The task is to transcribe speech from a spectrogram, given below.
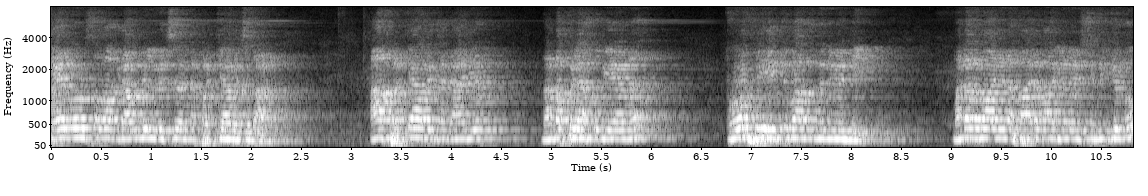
കേരളോത്സവ ഗ്രൗണ്ടിൽ വെച്ച് തന്നെ പ്രഖ്യാപിച്ചതാണ്. ആ പ്രഖ്യാപിച്ച കാര്യം നടപ്പിലാക്കുകയാണ്. ട്രോഫി ഏറ്റുവാങ്ങുന്നതിന് വേണ്ടി മലർവാടിയുടെ ഭാരവാഹികളെ ക്ഷണിക്കുന്നു.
